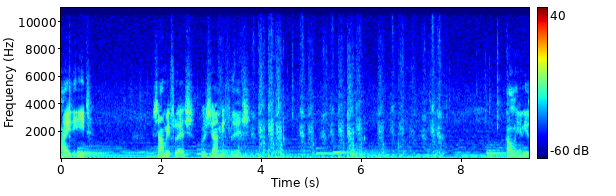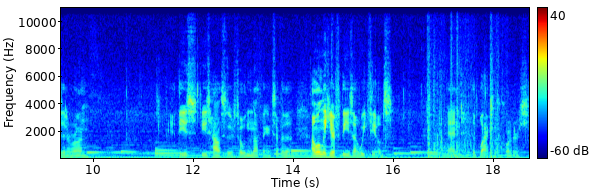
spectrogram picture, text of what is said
I eat zombie flesh, or zombie flesh. I only gonna use it to run. Okay, yeah, these these houses are filled with nothing except for the. I'm only here for these uh, wheat fields blacksmith quarters.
